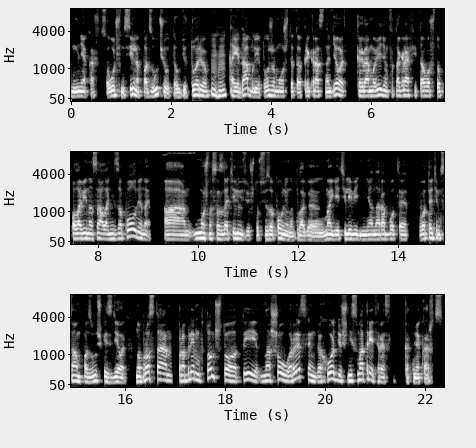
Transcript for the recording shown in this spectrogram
мне кажется, очень сильно подзвучивают аудиторию, uh-huh. а AEW тоже может это прекрасно делать. Когда мы видим фотографии того, что половина зала не заполнена, а можно создать иллюзию, что все заполнено, благо магия телевидения, она работает вот этим самым подзвучкой сделать. Но просто проблема в том, что ты на шоу рестлинга ходишь не смотреть рестлинг, как мне кажется.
